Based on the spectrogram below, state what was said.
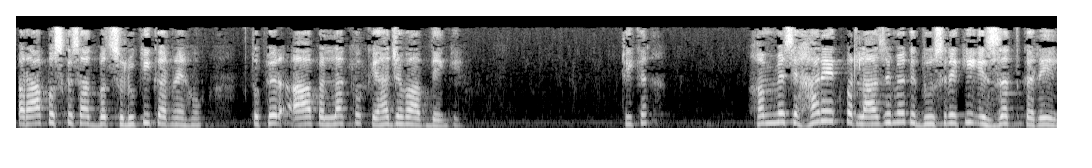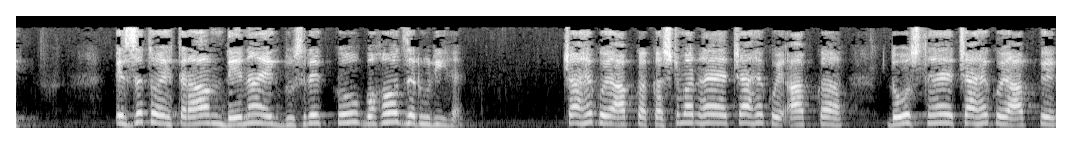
اور آپ اس کے ساتھ بد سلوکی کر رہے ہوں، تو پھر آپ اللہ کو کیا جواب دیں گے؟ ٹھیک ہے نا؟ ہم میں سے ہر ایک پر لازم ہے کہ دوسرے کی عزت کرے۔ عزت و احترام دینا ایک دوسرے کو بہت ضروری ہے۔ چاہے کوئی آپ کا کسٹمر ہے، چاہے کوئی آپ کا دوست ہے، چاہے کوئی آپ کے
